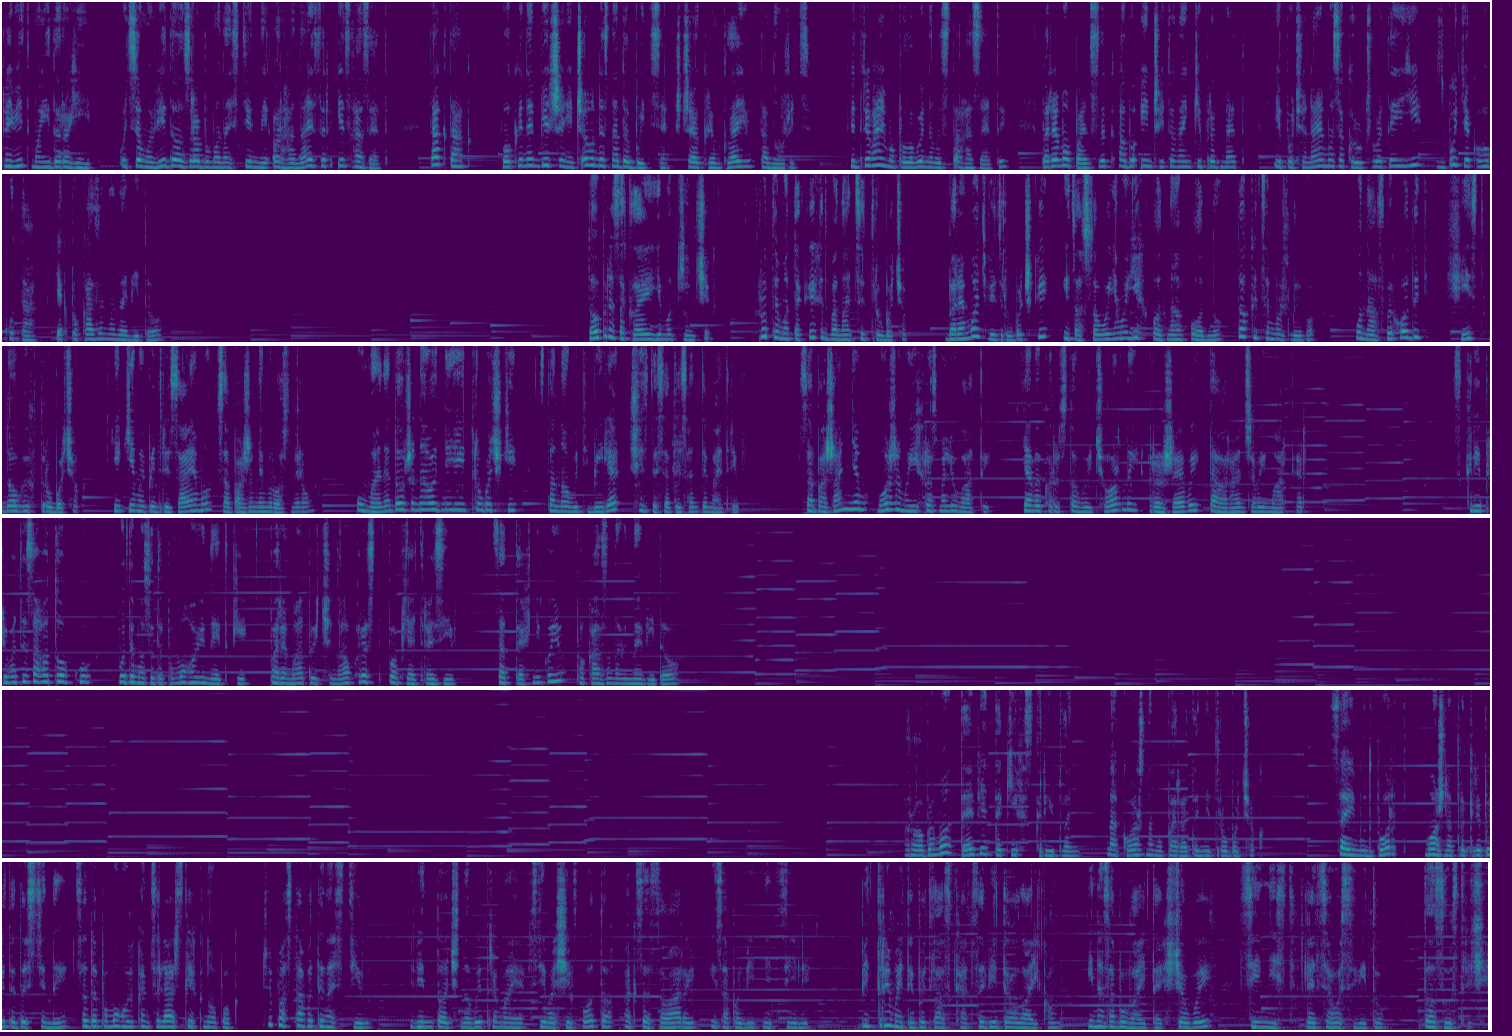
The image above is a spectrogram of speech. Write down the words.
Привіт, мої дорогі! У цьому відео зробимо настільний органайзер із газет. Так, так, поки нам більше нічого не знадобиться, ще окрім клею та ножиць. Відриваємо половину листа газети, беремо пензлик або інший тоненький предмет і починаємо закручувати її з будь-якого кута, як показано на відео. Добре заклеюємо кінчик. Крутимо таких 12 трубочок. Беремо дві трубочки і засовуємо їх одна в одну, доки це можливо. У нас виходить 6 довгих трубочок, які ми підрізаємо за бажаним розміром. У мене довжина однієї трубочки становить біля 60 см. За бажанням можемо їх розмалювати. Я використовую чорний, рожевий та оранжевий маркер. Скріплювати заготовку будемо за допомогою нитки, перематуючи навхрест по 5 разів, за технікою, показаною на відео. Робимо 9 таких скріплень на кожному перетині трубочок. Цей мудборд можна прикріпити до стіни за допомогою канцелярських кнопок чи поставити на стіл. Він точно витримає всі ваші фото, аксесуари і заповітні цілі. Підтримайте, будь ласка, це відео лайком і не забувайте, що ви цінність для цього світу. До зустрічі!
